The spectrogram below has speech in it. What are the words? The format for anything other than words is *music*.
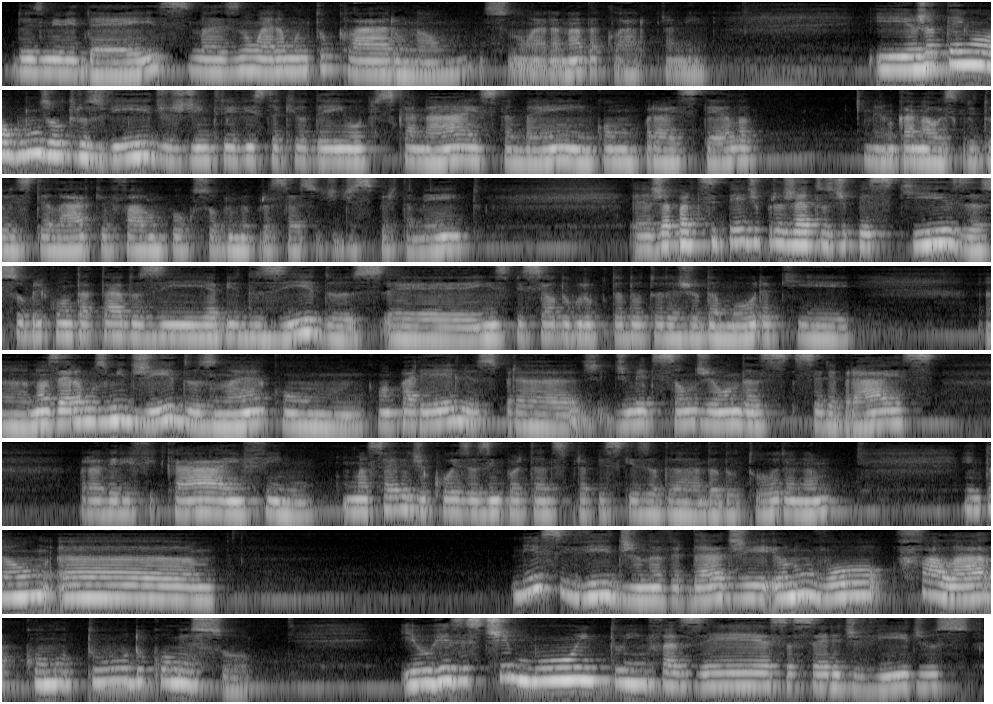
2010, mas não era muito claro, não. Isso não era nada claro para mim. E eu já tenho alguns outros vídeos de entrevista que eu dei em outros canais também, como para a Estela, né, no canal Escritor Estelar, que eu falo um pouco sobre o meu processo de despertamento. É, já participei de projetos de pesquisa sobre contatados e abduzidos, é, em especial do grupo da doutora Juda Moura, que Uh, nós éramos medidos né, com, com aparelhos pra, de, de medição de ondas cerebrais para verificar, enfim, uma série de coisas importantes para a pesquisa da, da doutora. Né? Então, uh, nesse vídeo, na verdade, eu não vou falar como tudo começou. Eu resisti muito em fazer essa série de vídeos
